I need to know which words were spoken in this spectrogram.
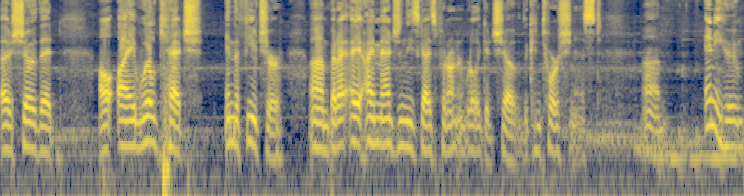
a show that I'll, I will catch in the future. Um, but I, I, I, imagine these guys put on a really good show, The Contortionist. Um, anywho,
